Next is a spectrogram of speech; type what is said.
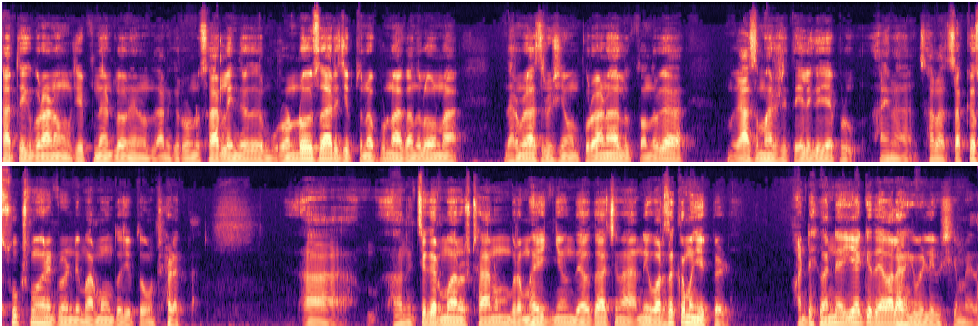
కార్తీక పురాణం చెప్పిన దాంట్లో నేను దానికి రెండు సార్లు అయిన తర్వాత రెండోసారి చెప్తున్నప్పుడు నాకు అందులో ఉన్న ధర్మరాశి విషయం పురాణాలు తొందరగా వ్యాస మహర్షి తేలిక చెప్పుడు. ఆయన చాలా చక్క సూక్ష్మమైనటువంటి మర్మంతో చెప్తూ ఉంటాడు అక్కడ. నిత్యకర్మానుష్ఠానం బ్రహ్మయజ్ఞం దేవతార్చన అన్ని వరుసక్రమం చెప్పాడు. అంటే ఇవన్నీ అయ్యాకే దేవాలయానికి వెళ్ళే విషయం మీద.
